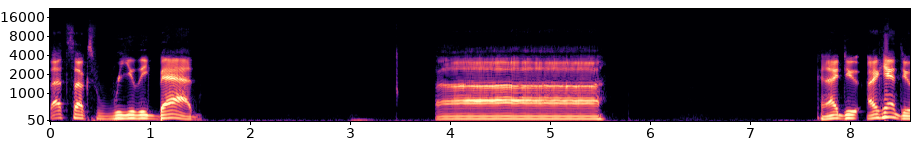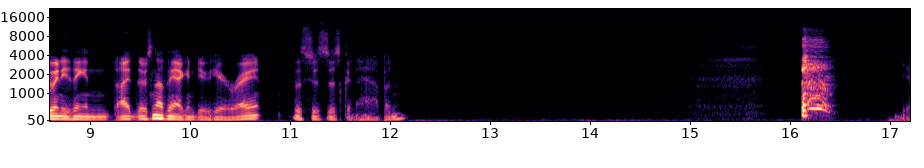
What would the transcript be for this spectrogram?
That sucks really bad. Uh, can I do? I can't do anything, and I, there's nothing I can do here, right? This is just gonna happen. yeah.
